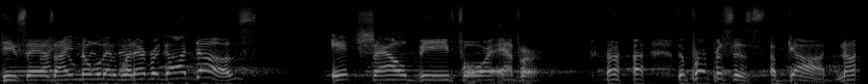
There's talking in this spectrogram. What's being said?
he says, I know that whatever God does, it shall be forever. the purposes of God, not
